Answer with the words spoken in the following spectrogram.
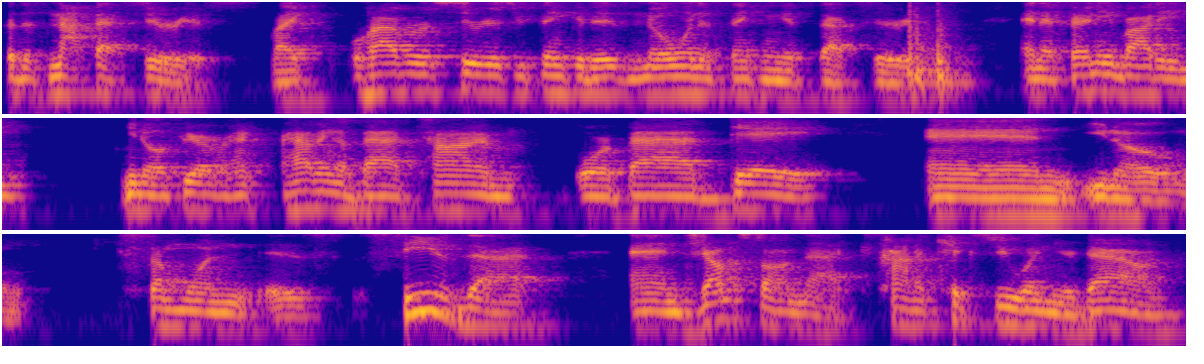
Because it's not that serious. Like, however serious you think it is, no one is thinking it's that serious. And if anybody, you know, if you're ever having a bad time or a bad day and, you know, someone is sees that and jumps on that, kind of kicks you when you're down,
